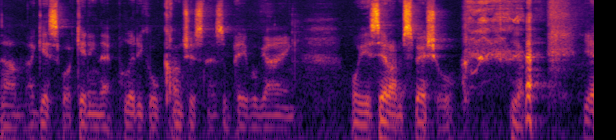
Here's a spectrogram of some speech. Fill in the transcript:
Um, I guess what getting that political consciousness of people going. Well, you said I'm special. Yep. yeah,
